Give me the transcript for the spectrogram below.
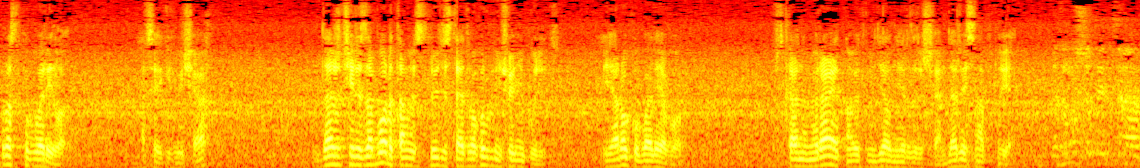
Просто поговорила о всяких вещах. Даже через забор, там, если люди стоят вокруг, ничего не будет. Я руку болеву. Пускай он умирает, но в этом дело не разрешаем. Даже если на пнуя. Потому что это...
